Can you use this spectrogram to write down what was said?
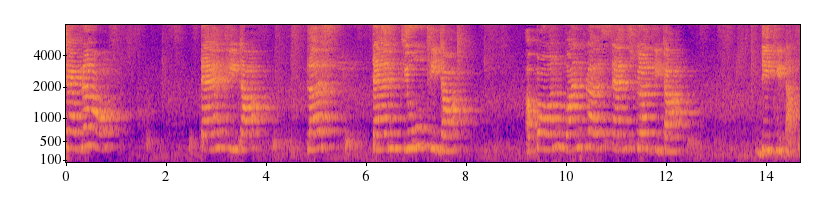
integral of tan theta plus tan cube theta upon 1 plus tan square theta d theta.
